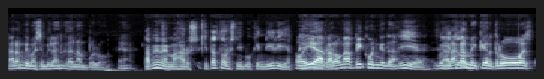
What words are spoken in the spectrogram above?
Sekarang 59 ke 60 ya. Tapi memang harus kita tuh harus nyibukin diri ya. Pak. Oh iya kalau nggak pikun kita. Iya, Sekarang begitu. kan mikir terus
